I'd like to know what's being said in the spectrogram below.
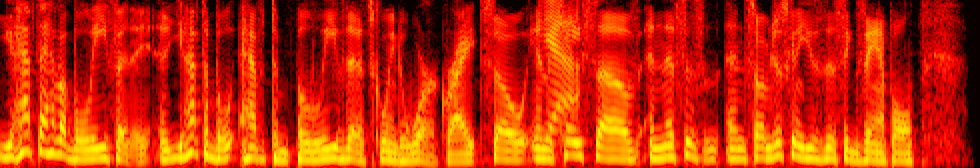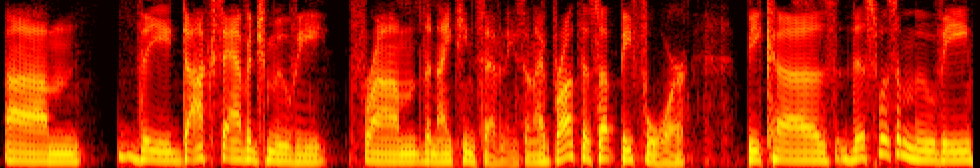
You have to have a belief in, you have to be- have to believe that it's going to work right so in Yeah. the case of and this is and so i'm just going to use this example um, the doc savage movie from the 1970s and i've brought this up before because this was a movie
